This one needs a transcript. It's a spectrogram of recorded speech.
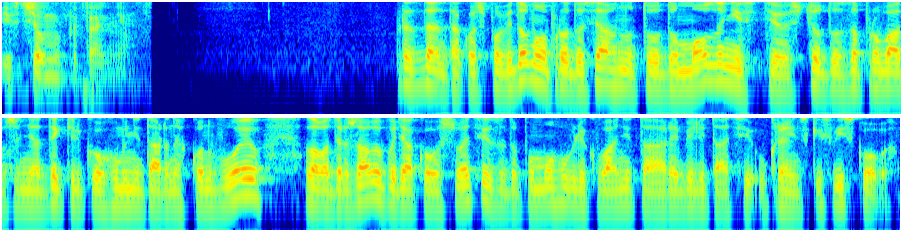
і в цьому питанні. Президент також повідомив про досягнуту домовленість щодо запровадження декількох гуманітарних конвоїв. Глава держави подякував Швеції за допомогу в лікуванні та реабілітації українських військових.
